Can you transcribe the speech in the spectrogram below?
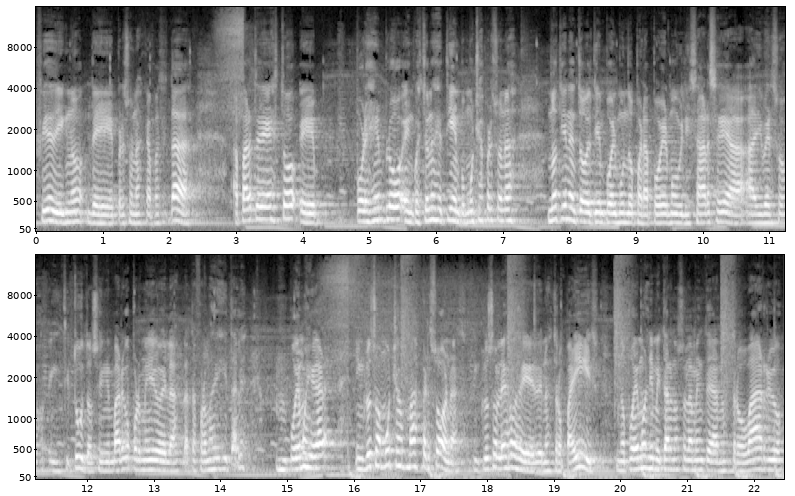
fidedigno de personas capacitadas. Aparte de esto, eh, por ejemplo, en cuestiones de tiempo, muchas personas no tienen todo el tiempo del mundo para poder movilizarse a, diversos institutos. Sin embargo, por medio de las plataformas digitales podemos llegar incluso a muchas más personas, incluso lejos de, nuestro país. No podemos limitarnos solamente a nuestro barrio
